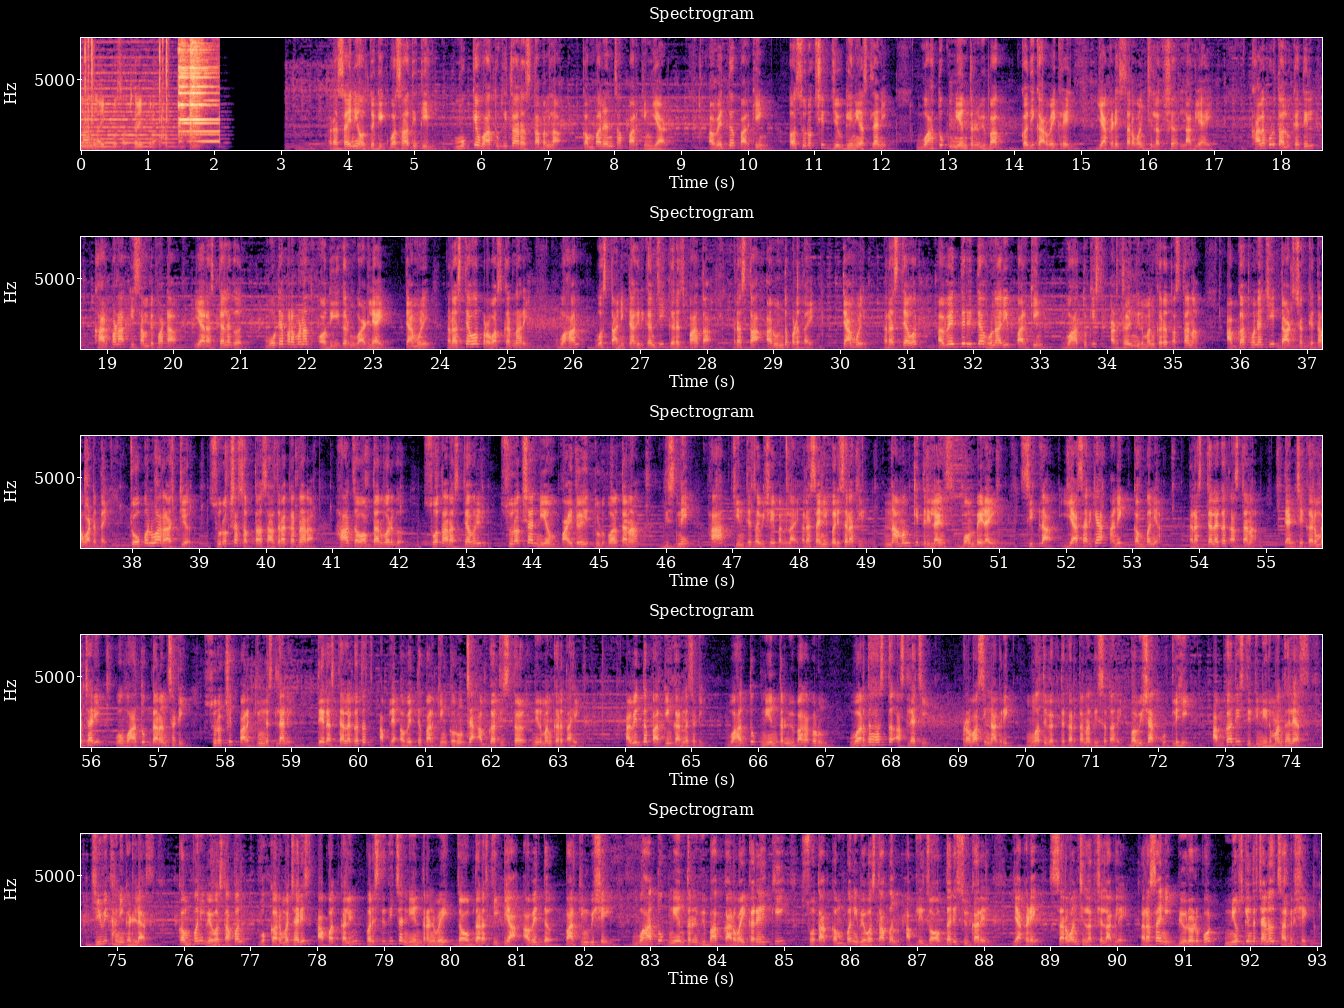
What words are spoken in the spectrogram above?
चॅनलला लाईक व सबस्क्राईब करा. रसायनी औद्योगिक वसाहतीतील मुख्य वाहतुकीचा रस्ता बनला कंपन्यांचा पार्किंग यार्ड अवैध पार्किंग असुरक्षित जीवघेणी असल्याने वाहतूक नियंत्रण विभाग कधी कारवाई करेल याकडे सर्वांचे लक्ष लागले आहे. खालापूर तालुक्यातील खारपाडा इसांबे फाटा या रस्त्यालगत मोठ्या प्रमाणात औद्योगिकरण वाढले आहे. त्यामुळे रस्त्यावर प्रवास करणारे वाहन व स्थानिक नागरिकांची गरज पाहता रस्ता अरुंद पडत आहे. त्यामुळे रस्त्यावर अवैधरित्या होणारी पार्किंग वाहतुकीस अडथळे निर्माण करत असताना अपघात होण्याची दाट शक्यता वाटत आहे. चोपन्नवा राष्ट्रीय सुरक्षा सप्ताह साजरा करणारा हा जबाबदार वर्ग स्वतः रस्त्यावरील सुरक्षा नियम पायदळी तुडवताना दिसणे हा चिंतेचा विषय बनला आहे. रसायनी परिसरातील नामांकित रिलायन्स बॉम्बे डाईंग सिप्ला यासारख्या अनेक कंपन्या रस्त्यालगत असताना त्यांचे कर्मचारी व वाहतूकदारांसाठी सुरक्षित पार्किंग नसल्याने ते रस्त्यालगतच आपले अवैध पार्किंग करून त्या अपघाती स्थळ निर्माण करत आहे. अवैध पार्किंग करण्यासाठी वाहतूक नियंत्रण विभागाकडून वर्धहस्त असल्याचे प्रवासी नागरिक मत व्यक्त करताना दिसत आहे. भविष्यात कुठलीही अपघाती स्थिती निर्माण झाल्यास जीवितहानी घडल्यास कंपनी व्यवस्थापन व कर्मचारीच आपत्कालीन परिस्थितीच्या नियंत्रणावेळी जबाबदार असतील या अवैध पार्किंगविषयी वाहतूक नियंत्रण विभाग कारवाई करेल की स्वतः कंपनी व्यवस्थापन आपली जबाबदारी स्वीकारेल याकडे सर्वांचे लक्ष लागले. रसायनी ब्युरो रिपोर्ट न्यूज केंद्र चॅनल साबिर शेख.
